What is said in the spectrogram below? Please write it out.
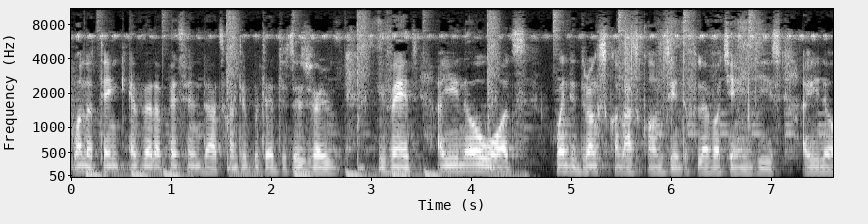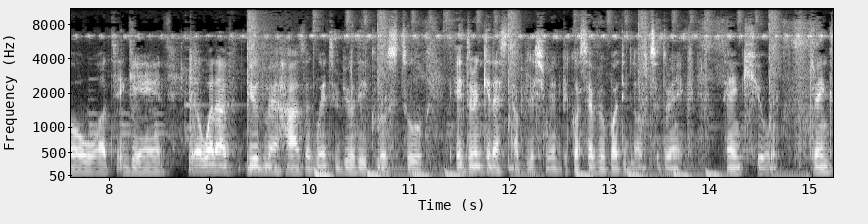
We Want to thank every other person that contributed to this very event. And you know what? When the drunk scholars comes in, the flavor changes. And you know what? Again, you know when I build my house, I'm going to build it close to a drinking establishment because everybody loves to drink. Thank you. Drink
